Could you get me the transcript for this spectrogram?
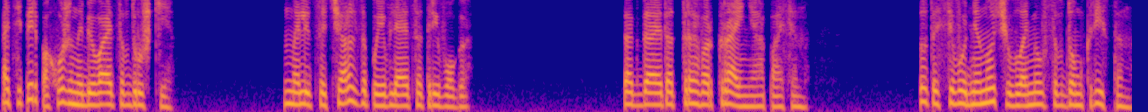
а теперь, похоже, набивается в дружки. На лице Чарльза появляется тревога. Тогда этот Тревор крайне опасен. Кто-то сегодня ночью вломился в дом Кристен.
